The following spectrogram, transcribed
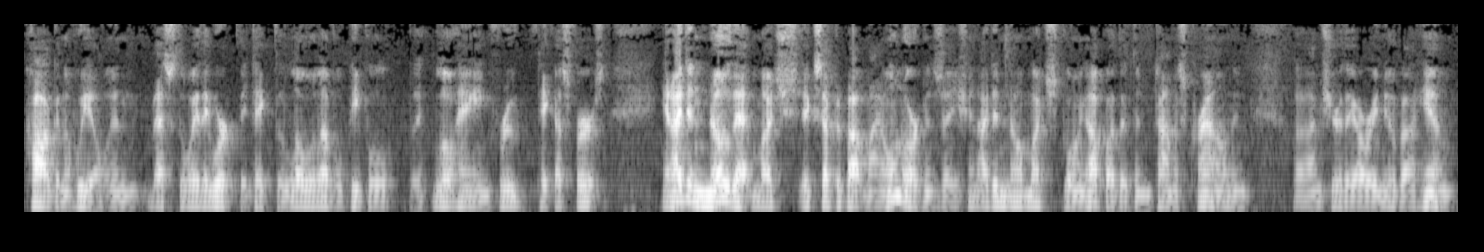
cog in the wheel, and that's the way they work. They take the low level people, the low hanging fruit, take us first. And I didn't know that much except about my own organization. I didn't know much going up other than Thomas Crown, and uh, I'm sure they already knew about him.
